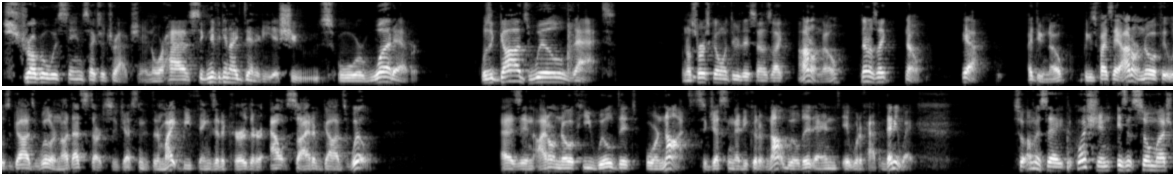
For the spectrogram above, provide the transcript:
struggle with same sex attraction, or have significant identity issues, or whatever. Was it God's will that? When I was first going through this, I was like, I don't know. Then I was like, no. Yeah, I do know. Because if I say I don't know if it was God's will or not, that starts suggesting that there might be things that occur that are outside of God's will as in, I don't know if he willed it or not, suggesting that he could have not willed it and it would have happened anyway. So I'm going to say the question isn't so much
